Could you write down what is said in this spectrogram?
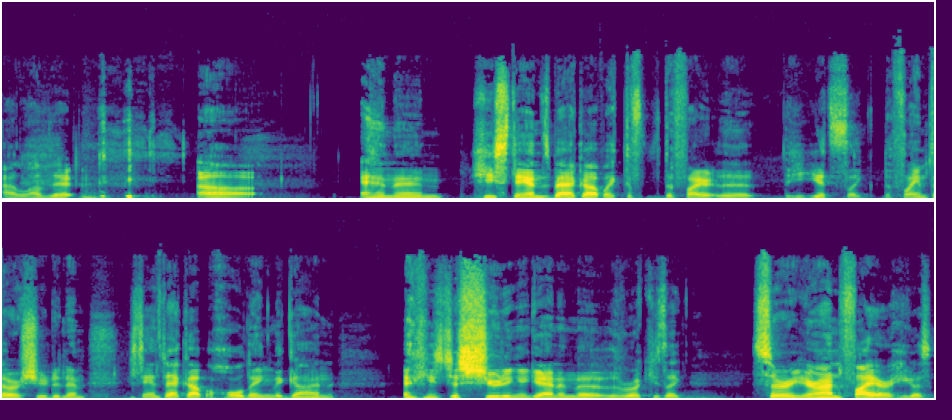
I loved it. Uh, and then he stands back up like the the fire the he gets like the flamethrower shoot at him. He stands back up holding the gun, and he's just shooting again. And the the rookie's like, "Sir, you're on fire." He goes,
